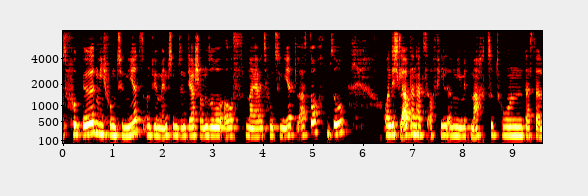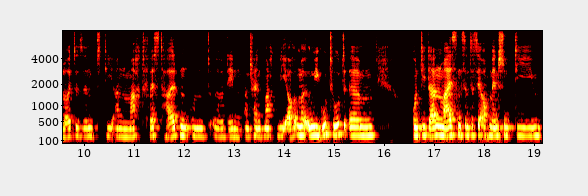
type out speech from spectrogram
Fun irgendwie funktioniert und wir Menschen sind ja schon so auf, naja, wenn es funktioniert, lass doch so. Und ich glaube, dann hat es auch viel irgendwie mit Macht zu tun, dass da Leute sind, die an Macht festhalten und äh, denen anscheinend Macht wie auch immer irgendwie gut tut. Ähm, und die dann meistens sind es ja auch Menschen, die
